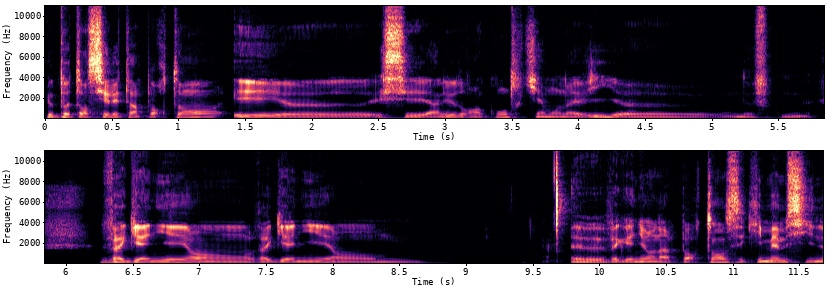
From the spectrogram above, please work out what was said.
le potentiel est important euh, et, c'est un lieu de rencontre qui, à mon avis, euh, va gagner en euh, importance et qui, même si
